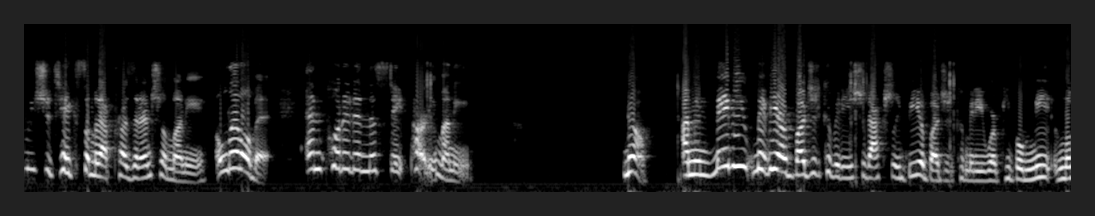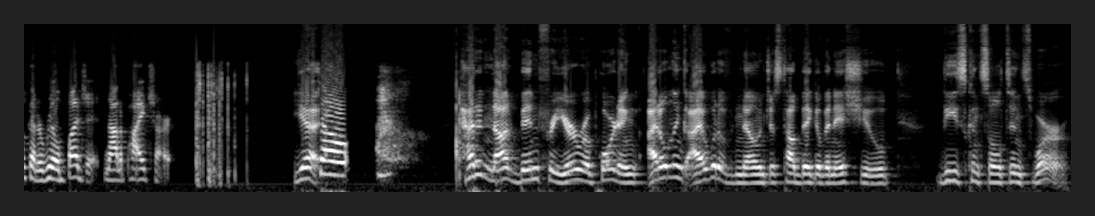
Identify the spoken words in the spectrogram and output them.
we should take some of that presidential money, a little bit, and put it in the state party money. No. I mean, maybe maybe our budget committee should actually be a budget committee where people meet and look at a real budget, not a pie chart. Yeah. So Had it not been for your reporting, I don't think I would have known just how big of an issue these consultants were.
